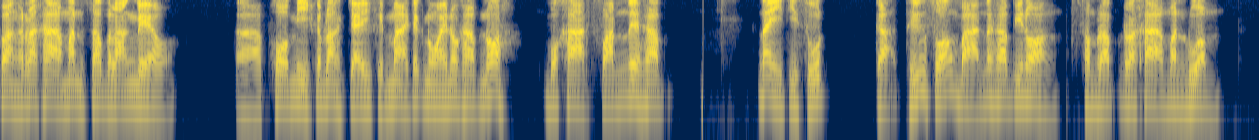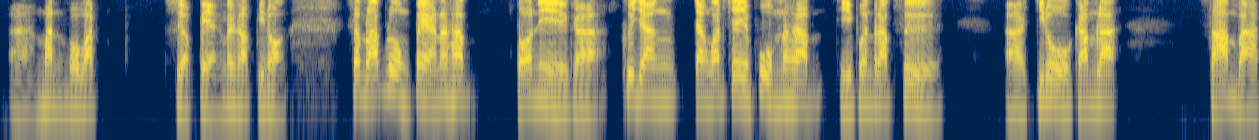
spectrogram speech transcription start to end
ฟังราคามันสับหลังแล้ว อ่าพอมีกำลังใจขึ้นมาจักหน่อยเนาะครับ เนาะบ่ขาดฝันเลยครับ ในที่สุดกะถึง2บาทนะครับ พี่น้องสำหรับราคามันร่วมอ่ามันบวัดเสือแป้งนะครับ พี่น้องสำหรับโรงแป้งนะครับ ตอนนี้ก็คือยังจังหวัดชัยภูมินะครับ ที่เพิ่นรับซื้ออ่ากิโลกรัมละ3บาท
